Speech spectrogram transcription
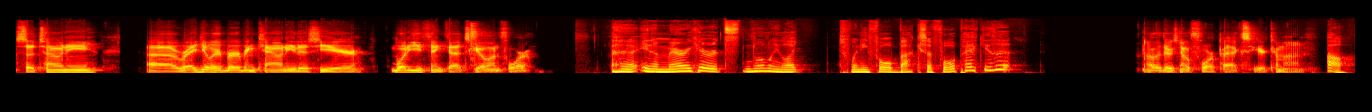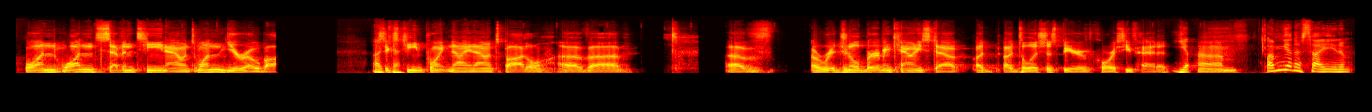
so, Tony, uh, regular Bourbon County this year, what do you think that's going for? Uh, in America, it's normally like 24 bucks a four pack, is it? Oh, there's no four packs here. Come on. Oh, One, one 17 ounce, one Euro bottle, okay. 16.9 ounce bottle of, uh, of original Bourbon County Stout, a, a delicious beer, of course. You've had it. Yep. Um, I'm going to say in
